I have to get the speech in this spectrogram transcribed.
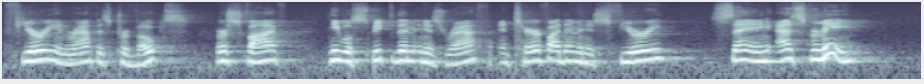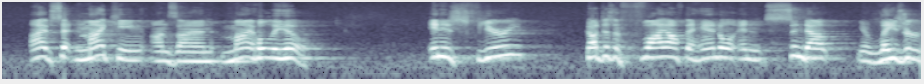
fury and wrath is provoked. Verse 5 He will speak to them in his wrath and terrify them in his fury, saying, As for me, I have set my king on Zion, my holy hill. In his fury, God doesn't fly off the handle and send out you know, laser,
